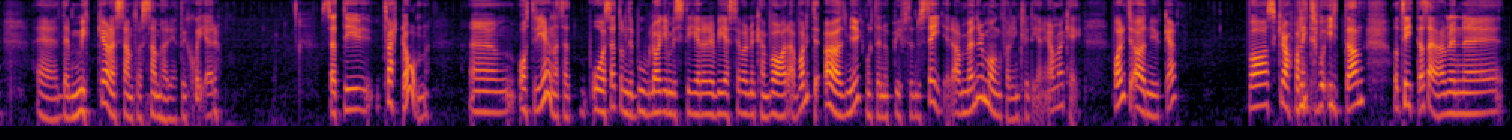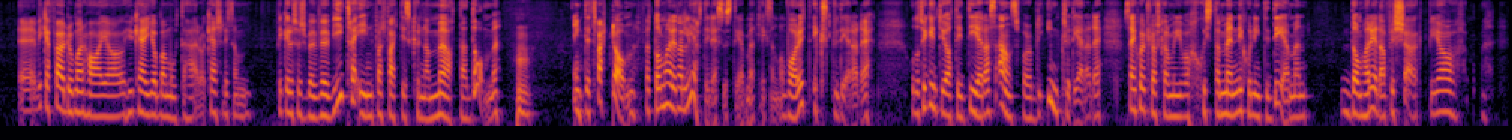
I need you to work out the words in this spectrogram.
eh, där mycket av den här samtalssamhörigheten samhörigheten sker. Så att det är ju tvärtom. Um, återigen, alltså att oavsett om det är bolag, investerare, VC, vad det nu kan vara, var lite ödmjuk mot den uppgiften du säger. Använder du mångfald och inkludering? Ja men okej. Var lite ödmjuka. Var skrapa lite på ytan och titta så här, men eh, eh, vilka fördomar har jag? Hur kan jag jobba mot det här? Och kanske liksom vilka resurser behöver vi ta in för att faktiskt kunna möta dem? Mm. Inte tvärtom, för att de har redan levt i det systemet liksom, och varit exkluderade. Och då tycker inte jag att det är deras ansvar att bli inkluderade. Sen självklart ska de ju vara schyssta människor, inte det, men de har redan försökt. Vi har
